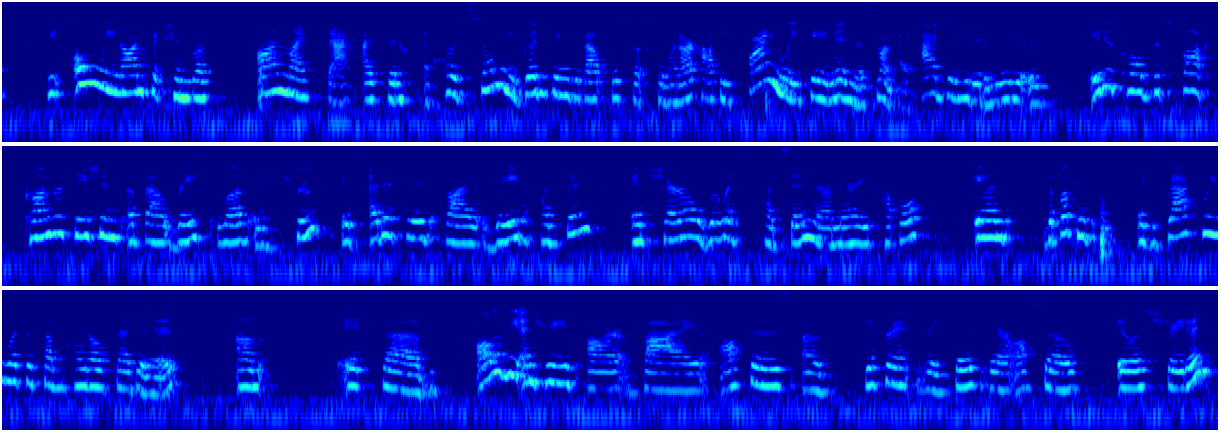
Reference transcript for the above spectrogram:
the only nonfiction book on my stack. I've been, I've heard so many good things about this book, so when our copy finally came in this month, I had to read it immediately. It is called The Talk, Conversations About Race, Love, and Truth. It's edited by Wade Hudson and Cheryl Willis Hudson. They're a married couple. And the book is exactly what the subtitle says it is. Um, it's uh, all of the entries are by authors of different races. They're also illustrated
